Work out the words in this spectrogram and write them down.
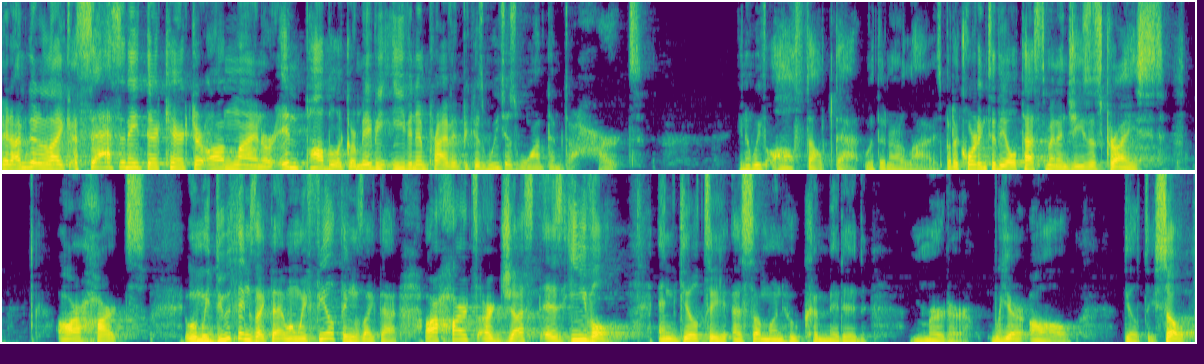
and I'm going to like assassinate their character online or in public or maybe even in private because we just want them to hurt. You know, we've all felt that within our lives. But according to the Old Testament and Jesus Christ, our hearts, when we do things like that, when we feel things like that, our hearts are just as evil and guilty as someone who committed murder. We are all guilty. So,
